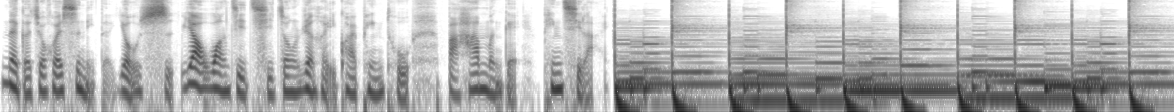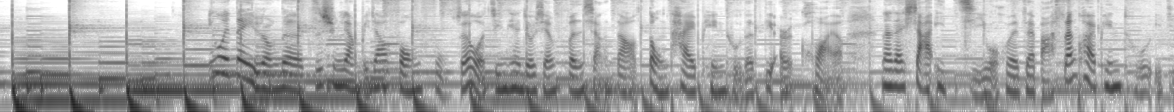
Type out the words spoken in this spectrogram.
那个就会是你的优势。不要忘记其中任何一块拼图，把它们给拼起来。内容的资讯量比较丰富，所以我今天就先分享到动态拼图的第二块哦。那在下一集，我会再把三块拼图以及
